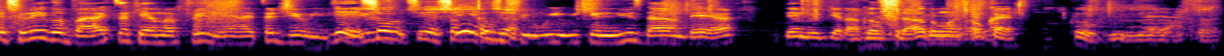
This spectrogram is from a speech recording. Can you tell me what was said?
we should we go back? It's okay, I'm a free man. I told you we Yeah, use- show, yeah, show me yeah, the we, gym. should, we, we can use down there. Then we get up. Go to the other one? Okay. Cool. Yeah, yeah. Cool.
